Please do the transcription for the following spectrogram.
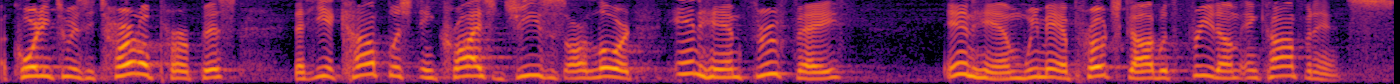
according to his eternal purpose that he accomplished in Christ Jesus our Lord. In him, through faith, in him, we may approach God with freedom and confidence.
